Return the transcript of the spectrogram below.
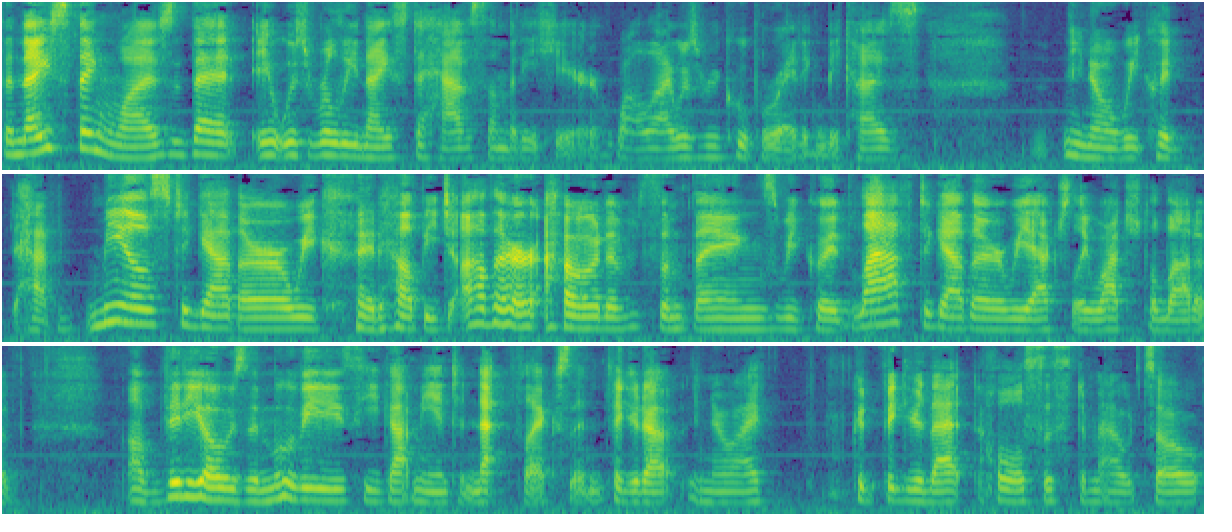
the nice thing was that it was really nice to have somebody here while I was recuperating because you know, we could have meals together, we could help each other out of some things, we could laugh together. We actually watched a lot of uh, videos and movies. He got me into Netflix and figured out, you know, I could figure that whole system out. So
